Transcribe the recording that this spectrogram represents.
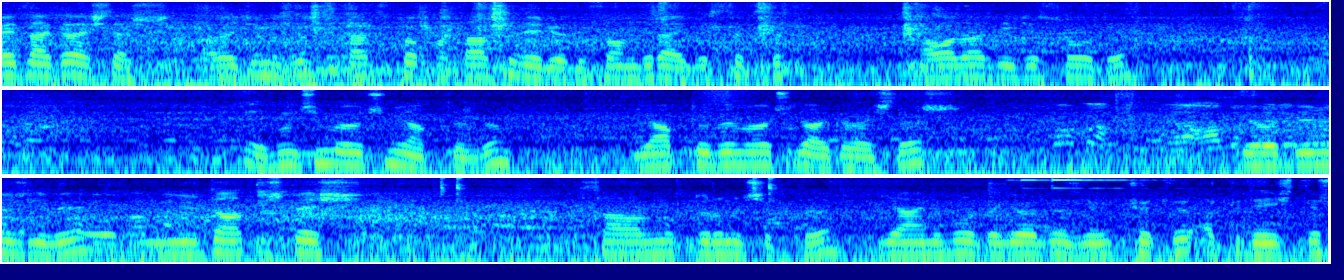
Evet arkadaşlar, aracımızın start stop hatası veriyordu son bir aydır sık sık. Havalar iyice soğudu. Evet, bunun için bir ölçüm yaptırdım. Yaptırdığım ölçüde arkadaşlar, gördüğünüz gibi %65 sağlamlık durumu çıktı. Yani burada gördüğünüz gibi kötü akü değiştir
